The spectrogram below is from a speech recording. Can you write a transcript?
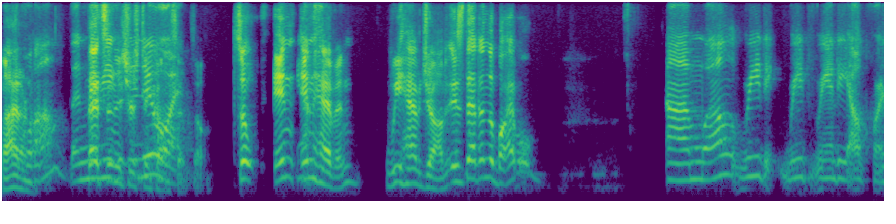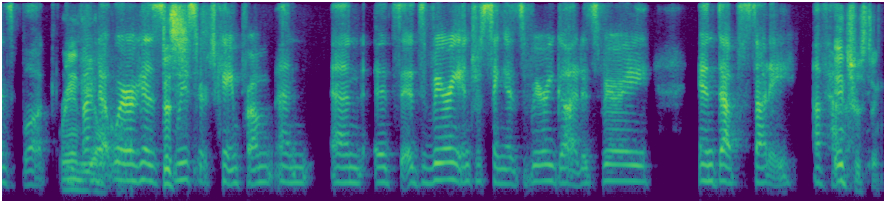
I don't know. well, then maybe That's an interesting new one. concept, though. So in in heaven, we have jobs. Is that in the Bible? Um, well, read read Randy Alcorn's book Randy and find out where his This- research came from, and and it's it's very interesting. It's very good. It's very in depth study of heaven. Interesting.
